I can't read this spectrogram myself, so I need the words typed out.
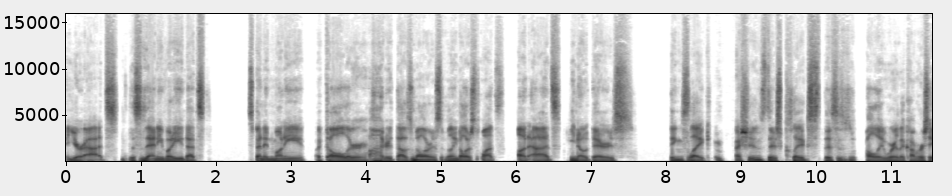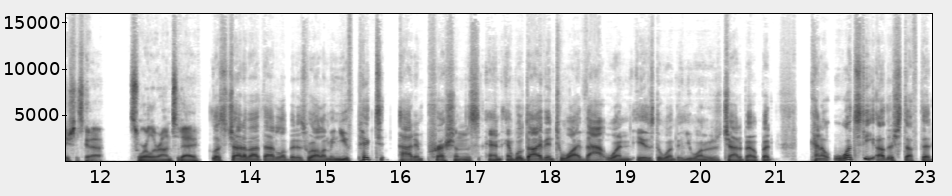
your ads. This is anybody that's spending money, a dollar, a hundred thousand dollars, a million dollars a month on ads. You know, there's things like impressions, there's clicks. This is probably where the conversation is going to swirl around today. Let's chat about that a little bit as well. I mean, you've picked ad impressions and and we'll dive into why that one is the one that you wanted to chat about. But kind of what's the other stuff that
